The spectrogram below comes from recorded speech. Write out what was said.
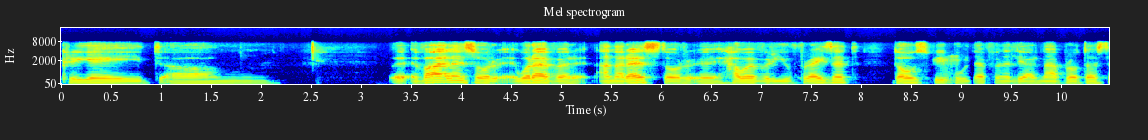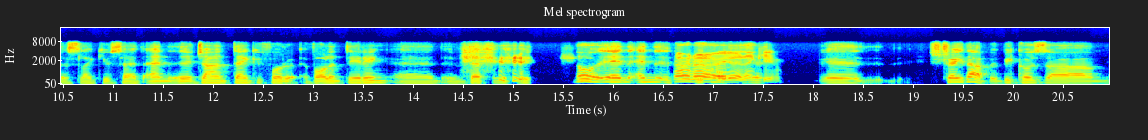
create um, violence or whatever, an arrest or uh, however you phrase it. Those people definitely are not protesters, like you said. And uh, John, thank you for volunteering. Uh, definitely. no, and and uh, No, no, know, yeah, uh, thank you. uh, straight up because um,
